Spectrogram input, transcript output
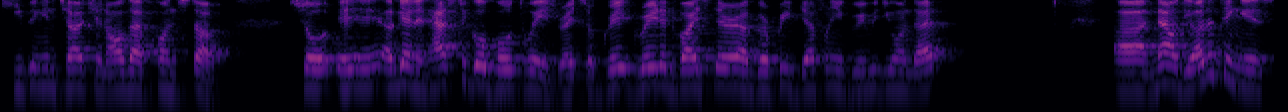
keeping in touch and all that fun stuff so it, again, it has to go both ways, right? So great, great advice there, uh, Gurpreet. Definitely agree with you on that. Uh, now, the other thing is,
